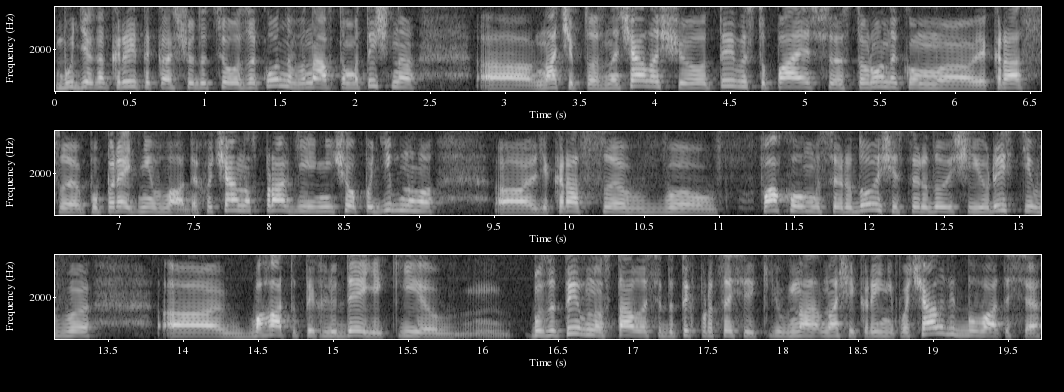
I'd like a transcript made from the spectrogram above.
будь-яка критика щодо цього закону вона автоматично, начебто, означала, що ти виступаєш сторонником якраз попередньої влади. Хоча насправді нічого подібного, якраз в фаховому середовищі, середовищі юристів. Багато тих людей, які позитивно ставилися до тих процесів, які в нашій країні почали відбуватися,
